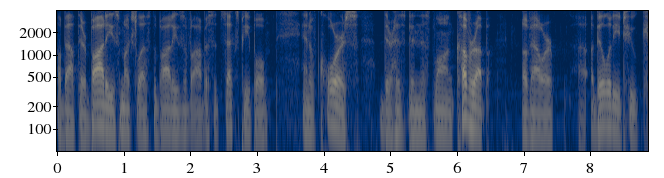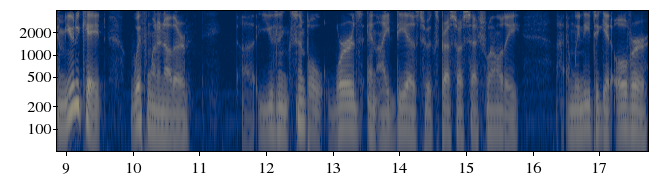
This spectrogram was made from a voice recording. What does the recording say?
about their bodies, much less the bodies of opposite sex people. And of course, there has been this long cover up of our uh, ability to communicate with one another uh, using simple words and ideas to express our sexuality. And we need to get over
